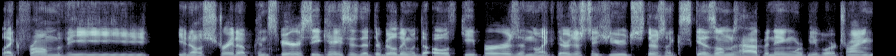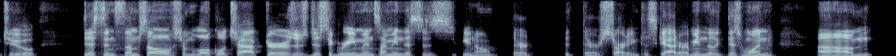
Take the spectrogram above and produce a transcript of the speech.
Like from the you know straight up conspiracy cases that they're building with the Oath Keepers, and like there's just a huge there's like schisms happening where people are trying to distance themselves from local chapters. There's disagreements. I mean, this is you know they're they're starting to scatter. I mean, like this one um,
